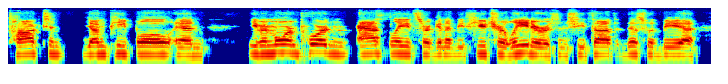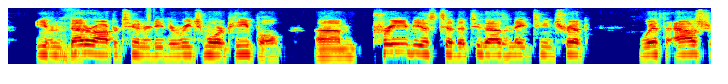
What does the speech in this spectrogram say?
talk to young people and even more important athletes are going to be future leaders and she thought that this would be a even mm-hmm. better opportunity to reach more people um, previous to the 2018 trip with Ausch-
